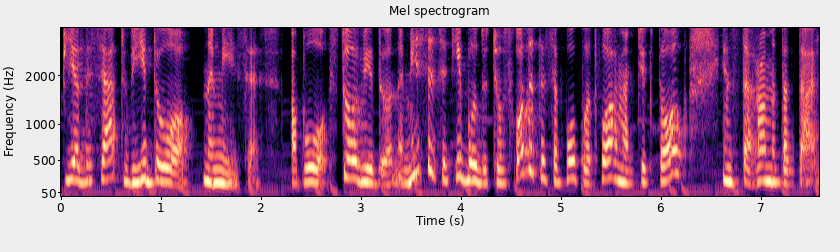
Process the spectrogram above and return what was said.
50 відео на місяць або 100 відео на місяць, які будуть розходитися по платформам TikTok, Instagram і так далі.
